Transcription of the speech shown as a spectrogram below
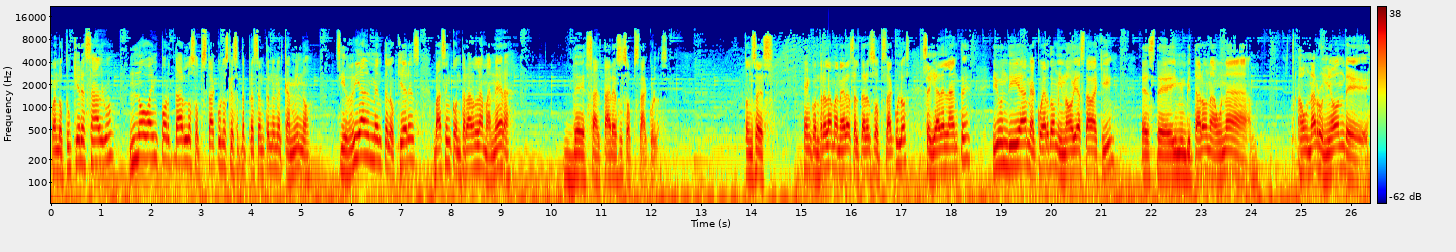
cuando tú quieres algo, no va a importar los obstáculos que se te presenten en el camino, si realmente lo quieres, vas a encontrar la manera de saltar esos obstáculos. Entonces, encontré la manera de saltar esos obstáculos, seguí adelante y un día me acuerdo mi novia estaba aquí este, y me invitaron a una, a una reunión de,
